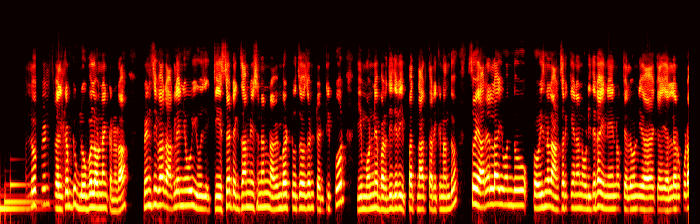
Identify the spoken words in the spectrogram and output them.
Hello friends welcome to global online Kannada friends ಇವಾಗ ನೀವು ಯು ಕೆ ಸೆಟ್ ಎಕ್ಸಾಮಿನೇಷನ್ ಅನ್ನು November two thousand twenty four ಈ ಮೊನ್ನೆ ಬರೆದಿದ್ದೀರಿ, ಇಪ್ಪತ್ನಾಲ್ಕು ತಾರೀಕಿನಂದು. ಸೊ ಯಾರೆಲ್ಲ ಈ ಒಂದು ಪ್ರೊವಿಷನಲ್ ಆನ್ಸರ್ ಕೀನ ನೋಡಿದ್ದೀರಾ, ಇನ್ನೇನು ಕೆಲವೊಂದು ಎಲ್ಲರೂ ಕೂಡ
